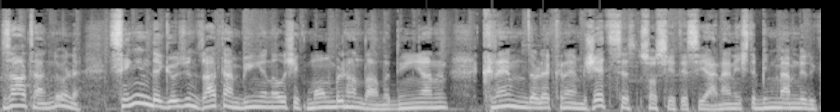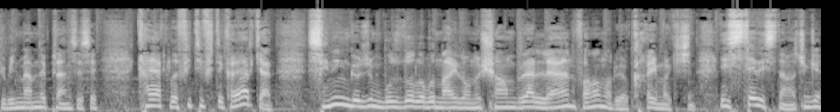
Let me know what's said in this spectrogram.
Zaten de öyle. Senin de gözün zaten bünyen alışık Mont Blanc Dağı'nda dünyanın krem de la krem jet sosyetesi yani. Hani işte bilmem ne dükü bilmem ne prensesi kayakla fiti fiti kayarken senin gözün buzdolabı naylonu şambrel leğen falan arıyor kaymak için. İster istemez. Çünkü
